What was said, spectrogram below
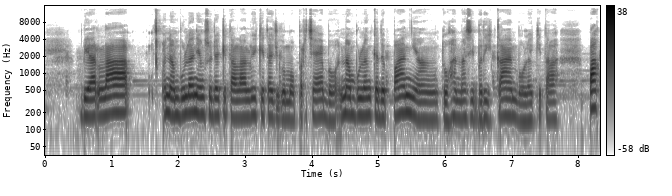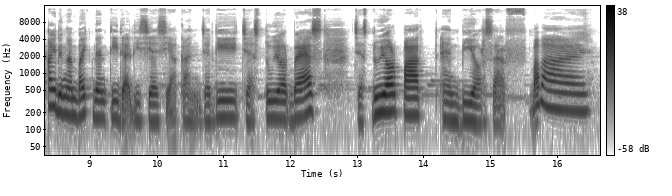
biarlah enam bulan yang sudah kita lalui kita juga mau percaya bahwa enam bulan ke depan yang Tuhan masih berikan boleh kita pakai dengan baik dan tidak disia-siakan. Jadi just do your best just do your part and be yourself. Bye bye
